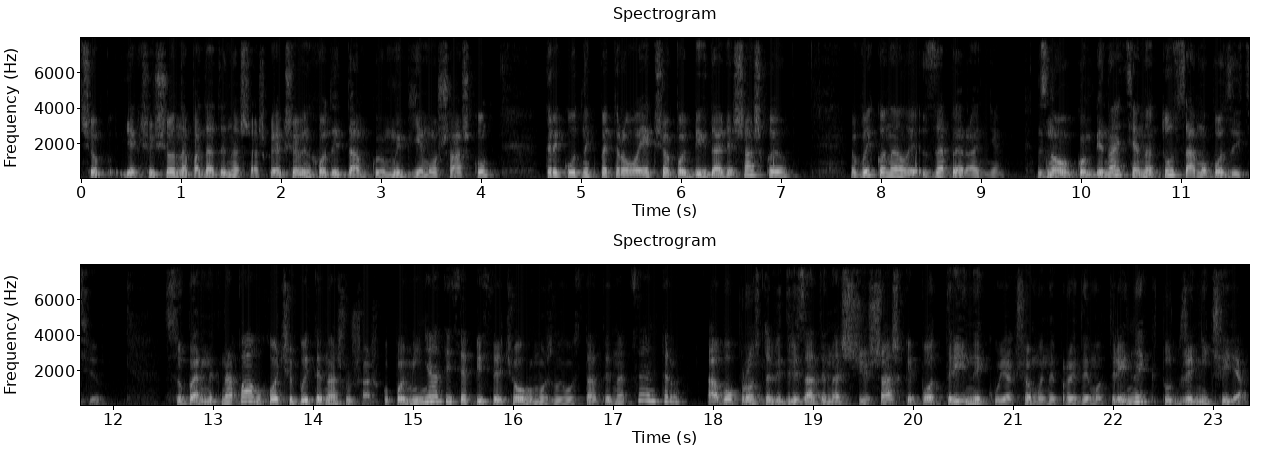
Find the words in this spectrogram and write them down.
щоб, якщо що, нападати на шашку. Якщо він ходить дамкою, ми б'ємо шашку, трикутник Петрова. Якщо побіг далі шашкою, виконали запирання. Знову комбінація на ту саму позицію. Суперник напав, хоче бити нашу шашку, помінятися, після чого можливо стати на центр, або просто відрізати наші шашки по трійнику. Якщо ми не пройдемо трійник, тут вже нічия.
